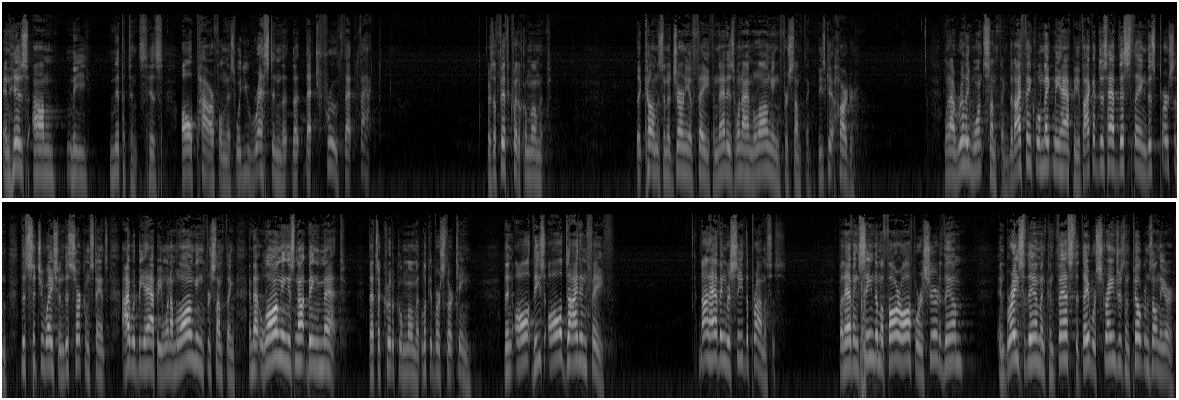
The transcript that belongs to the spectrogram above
and His omnipotence, His all powerfulness? Will you rest in the, the, that truth, that fact? There's a fifth critical moment that comes in a journey of faith, and that is when I'm longing for something. These get harder. When I really want something that I think will make me happy. If I could just have this thing, this person, this situation, this circumstance, I would be happy. When I'm longing for something and that longing is not being met, that's a critical moment. Look at verse 13. Then all these all died in faith, not having received the promises, but having seen them afar off, were assured of them, embraced them, and confessed that they were strangers and pilgrims on the earth.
